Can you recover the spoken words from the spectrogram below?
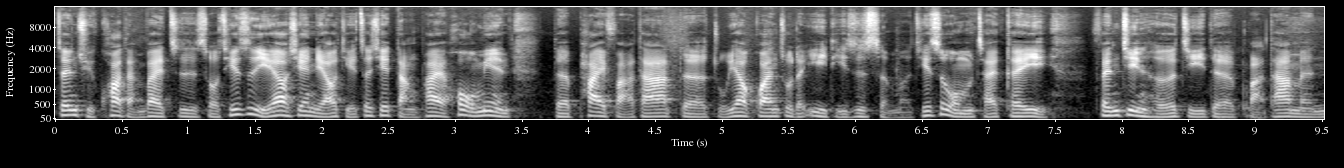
争取跨党派支持的时候，其实也要先了解这些党派后面的派法，它的主要关注的议题是什么。其实我们才可以。分进合击的把他们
